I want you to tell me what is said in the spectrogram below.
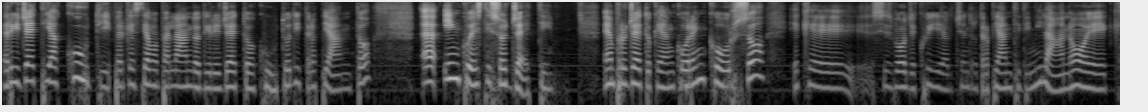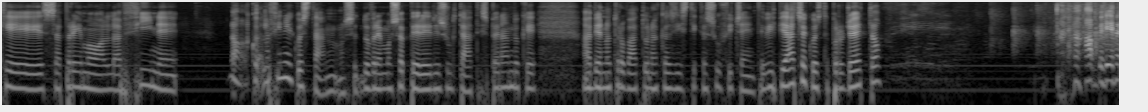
rigetti acuti, perché stiamo parlando di rigetto acuto, di trapianto, eh, in questi soggetti. È un progetto che è ancora in corso e che si svolge qui al Centro Trapianti di Milano e che sapremo alla fine, no, alla fine di quest'anno dovremo sapere i risultati, sperando che abbiano trovato una casistica sufficiente. Vi piace questo progetto? Ah, bene.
